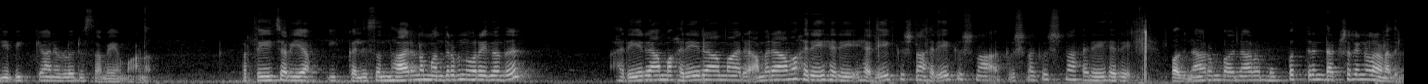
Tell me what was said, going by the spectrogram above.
ജപിക്കാനുള്ളൊരു സമയമാണ്. പ്രത്യേകിച്ചറിയാം ഈ കലിസന്ധാരണ മന്ത്രം എന്ന് പറയുന്നത് ഹരേ രാമ ഹരേ രാമ രാമ രാമ ഹരേ ഹരേ ഹരേ കൃഷ്ണ ഹരേ കൃഷ്ണ കൃഷ്ണ കൃഷ്ണ ഹരേ ഹരേ. പതിനാറും പതിനാറും മുപ്പത്തിരണ്ട് അക്ഷരങ്ങളാണതിൽ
